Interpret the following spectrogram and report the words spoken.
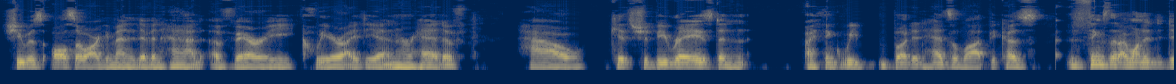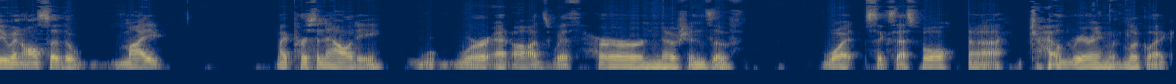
She was also argumentative and had a very clear idea in her head of how kids should be raised and I think we butted heads a lot because the things that I wanted to do and also the my my personality w- were at odds with her notions of what successful uh, child rearing would look like.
